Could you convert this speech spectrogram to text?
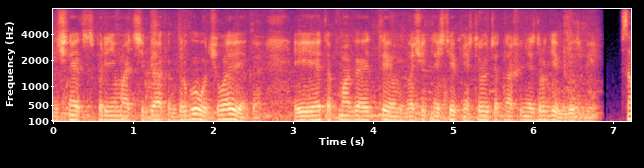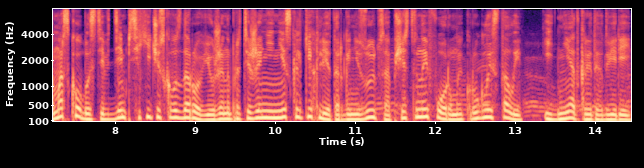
начинают воспринимать себя как другого человека. И это помогает им в значительной степени строить отношения с другими людьми. В Самарской области в День психического здоровья уже на протяжении нескольких лет организуются общественные форумы, круглые столы и дни открытых дверей.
